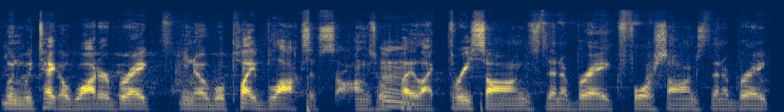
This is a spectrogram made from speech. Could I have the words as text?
when we take a water break, you know, we'll play blocks of songs. We'll Mm. play like three songs, then a break, four songs, then a break.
